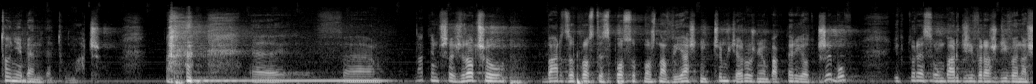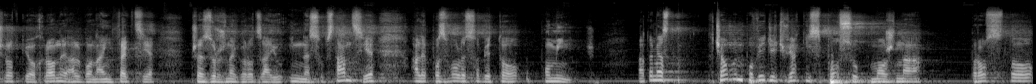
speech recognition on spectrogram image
To nie będę tłumaczył. Na tym przeźroczu w bardzo prosty sposób można wyjaśnić, czym się różnią bakterie od grzybów i które są bardziej wrażliwe na środki ochrony albo na infekcje przez różnego rodzaju inne substancje, ale pozwolę sobie to pominąć. Natomiast chciałbym powiedzieć, w jaki sposób można prosto,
